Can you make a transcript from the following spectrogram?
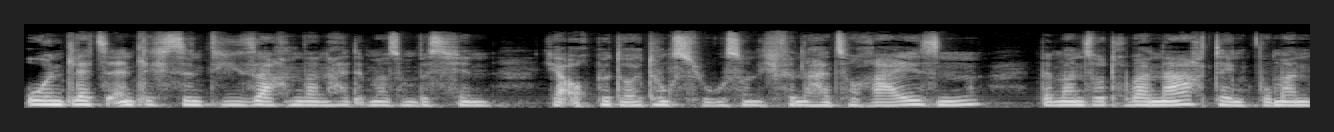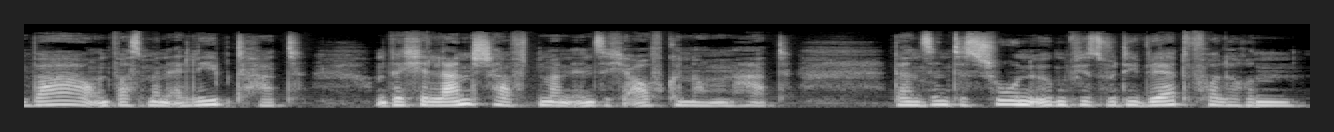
Und letztendlich sind die Sachen dann halt immer so ein bisschen, ja, auch bedeutungslos. Und ich finde halt so Reisen, wenn man so drüber nachdenkt, wo man war und was man erlebt hat und welche Landschaften man in sich aufgenommen hat, dann sind es schon irgendwie so die wertvolleren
